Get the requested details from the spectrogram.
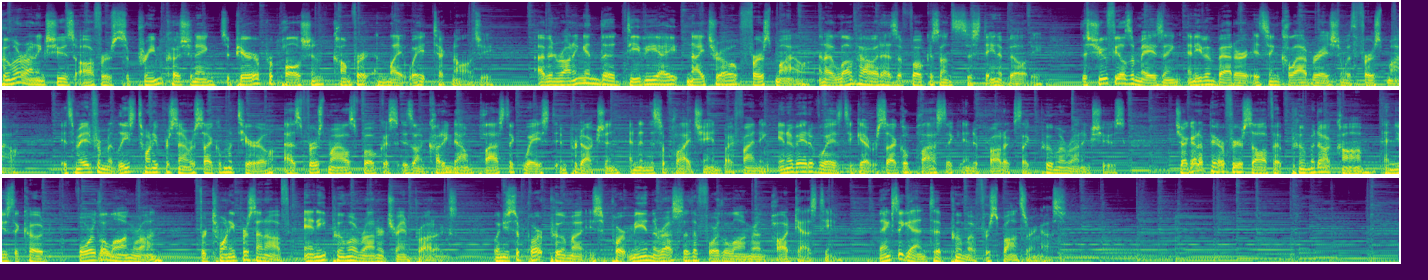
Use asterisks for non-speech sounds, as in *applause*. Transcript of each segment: Puma running shoes offers supreme cushioning, superior propulsion, comfort, and lightweight technology. I've been running in the Deviate Nitro First Mile, and I love how it has a focus on sustainability. The shoe feels amazing, and even better, it's in collaboration with First Mile. It's made from at least 20% recycled material, as First Mile's focus is on cutting down plastic waste in production and in the supply chain by finding innovative ways to get recycled plastic into products like Puma running shoes. Check out a pair for yourself at puma.com and use the code for the long run for 20% off any Puma Run or Train products. When you support Puma, you support me and the rest of the For the Long Run podcast team. Thanks again to Puma for sponsoring us.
